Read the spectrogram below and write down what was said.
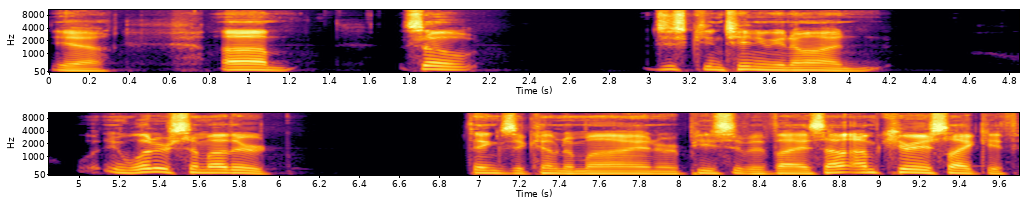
Yeah. Um, so just continuing on, what are some other things that come to mind or a piece of advice? I'm curious, like if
